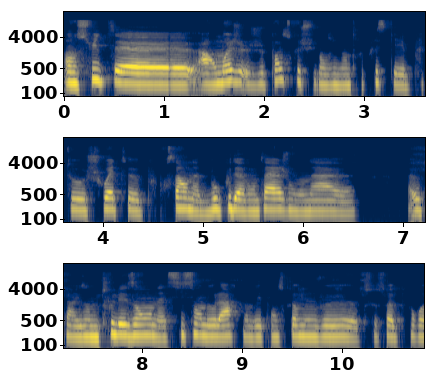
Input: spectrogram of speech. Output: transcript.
ensuite, alors moi, je, je, pense que je suis dans une entreprise qui est plutôt chouette pour ça. On a beaucoup d'avantages. On a par exemple, tous les ans, on a 600 dollars qu'on dépense comme on veut, que ce soit pour,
